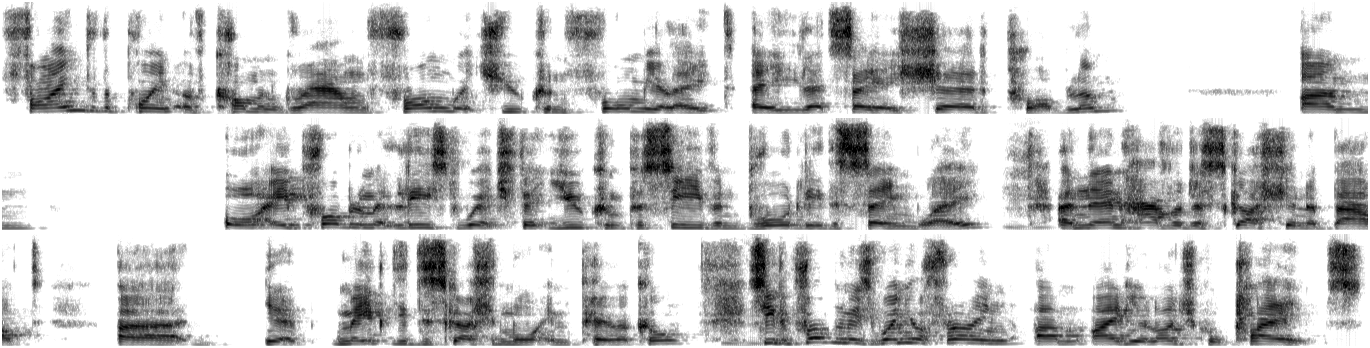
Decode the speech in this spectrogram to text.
find the point of common ground from which you can formulate a, let's say, a shared problem, um, or a problem at least which that you can perceive in broadly the same way, Mhm. and then have a discussion about. Uh, you know, make the discussion more empirical. See, the problem is when you're throwing um, ideological claims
